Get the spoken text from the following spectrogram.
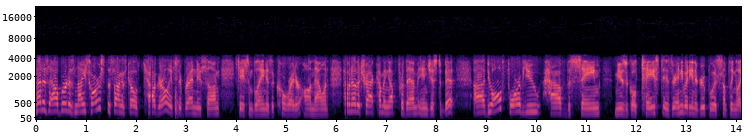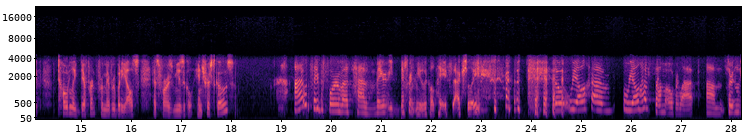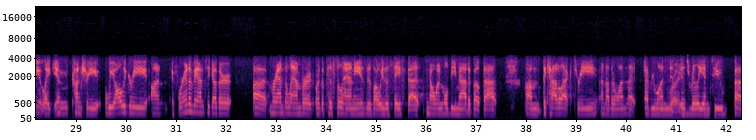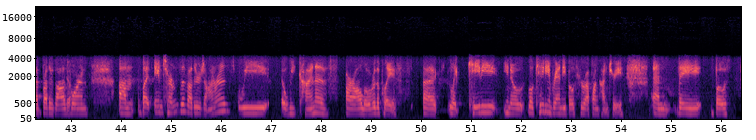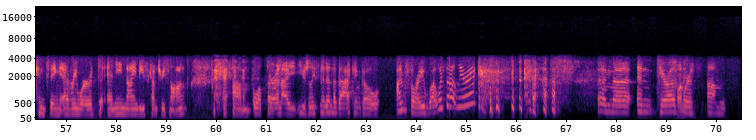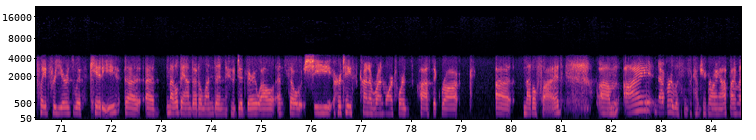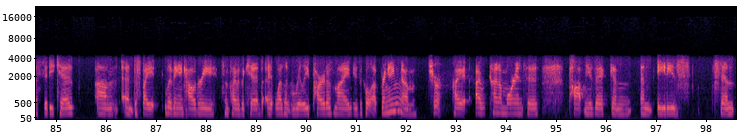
And that is Alberta's Nice Horse. The song is called Cowgirl. It's their brand new song. Jason Blaine is a co-writer on that one. Have another track coming up for them in just a bit. Uh, do all four of you have the same musical taste? Is there anybody in the group who has something like totally different from everybody else as far as musical interest goes? I would say the four of us have very different musical tastes, actually. so we all have we all have some overlap. Um, certainly, like in country, we all agree on if we're in a van together, uh, Miranda Lambert or the Pistol Annies is always a safe bet. No one will be mad about that. Um, the Cadillac Three, another one that everyone right. is really into. Uh, Brothers Osborne. Yep. Um, but in terms of other genres, we we kind of are all over the place. Uh, like Katie, you know, well, Katie and Brandi both grew up on country, and they both can sing every word to any 90s country song. Um, well, Tara and I usually sit in the back and go, I'm sorry, what was that lyric? and uh, and Tara, of course, um, played for years with Kittie, uh, a metal band out of London who did very well, and so she her tastes kind of run more towards classic rock, uh, metal side. Um, mm-hmm. I never listened to country growing up. I'm a city kid, um, and despite living in Calgary since I was a kid, it wasn't really part of my musical upbringing. Um, sure. I I was kind of more into pop music and and 80s synth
